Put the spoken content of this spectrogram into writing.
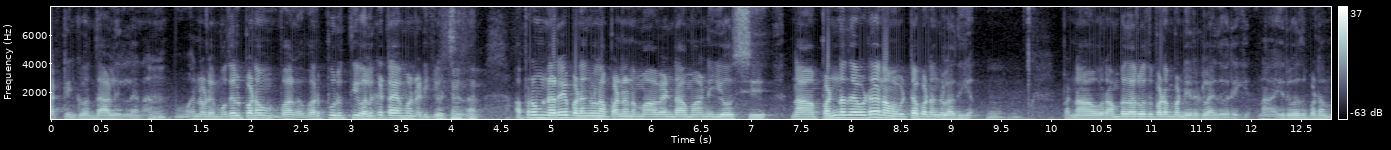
ஆக்டிங்க்கு வந்த ஆள் இல்லை நான். என்னுடைய முதல் படம் வ வற்புறுத்தி வலுக்கட்டாயமாக நடிக்க வச்சது அப்புறம் நிறைய படங்கள் நான் பண்ணணுமா வேண்டாமான்னு யோசிச்சு நான் பண்ணதை விட நம்ம விட்ட படங்கள் அதிகம். இப்போ நான் ஒரு ஐம்பது அறுபது படம் பண்ணியிருக்கலாம் இது வரைக்கும் நான் இருபது படம்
